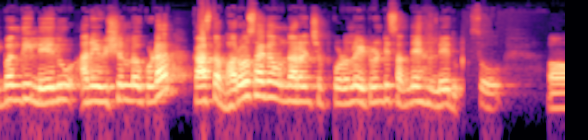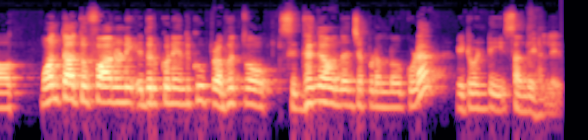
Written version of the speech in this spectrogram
ఇబ్బంది లేదు అనే విషయంలో కూడా కాస్త భరోసాగా ఉన్నారని చెప్పుకోవడంలో ఎటువంటి సందేహం లేదు. సో మొంతా తుఫానుని ఎదుర్కొనేందుకు ప్రభుత్వం సిద్ధంగా ఉందని చెప్పడంలో కూడా ఎటువంటి సందేహం లేదు.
